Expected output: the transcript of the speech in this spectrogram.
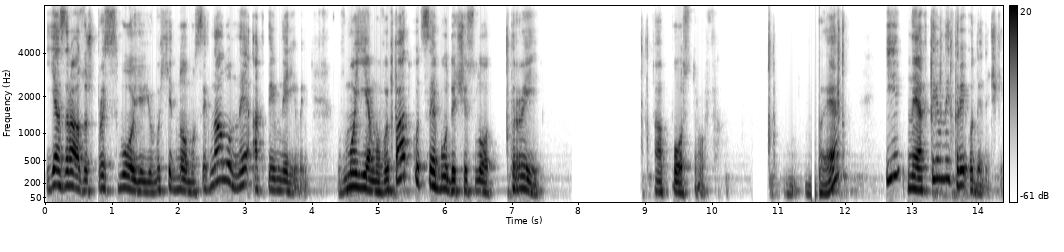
я зразу ж присвоюю вихідному сигналу неактивний рівень. В моєму випадку це буде число 3 апостроф B і неактивний 3 одинички.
